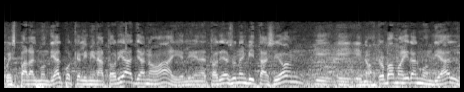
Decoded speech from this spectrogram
pues para el Mundial, porque eliminatoria ya no hay. Eliminatoria es una invitación y nosotros vamos a ir al Mundial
